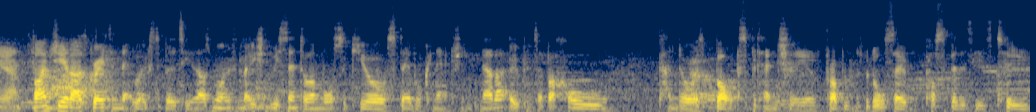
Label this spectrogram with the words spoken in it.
Yeah. 5G allows greater network stability, allows more information to be sent on a more secure, stable connection. Now that opens up a whole Pandora's box potentially of problems, but also possibilities too,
